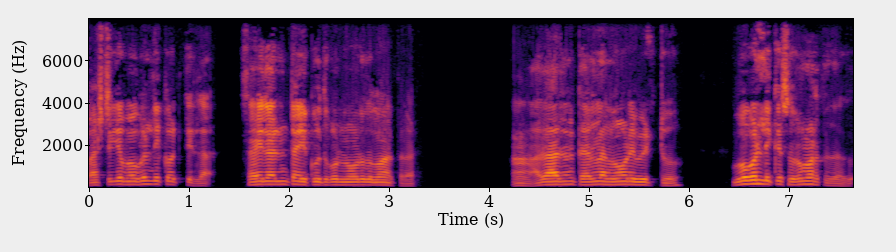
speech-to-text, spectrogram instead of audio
ಫಸ್ಟಿಗೆ ಬೊಗಳ್ಲಿಕ್ಕೆ ಗೊತ್ತಿಲ್ಲ. ಸೈಲೆಂಟ್ ಆಗಿ ಕೂತ್ಕೊಂಡು ನೋಡೋದು ಮಾತ್ರ. ಹಾ ಅದಾದ ನಂತರ ಎಲ್ಲ ನೋಡಿಬಿಟ್ಟು ಬೊಗಳ್ಲಿಕ್ಕೆ ಶುರು ಮಾಡ್ತದೆ ಅದು.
